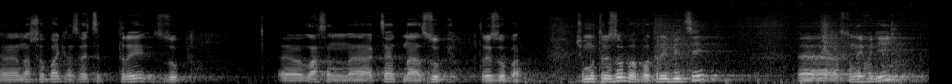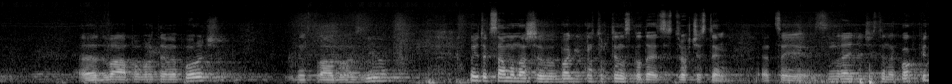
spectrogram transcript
е, нашого банку називається Три зуб. Е, Власне, акцент на зуб, три зуба. Чому три зуба? Бо три бійці, е, основний водій, е, два побратими поруч, один справа, другий зліва. Ну і так само наш багі конструктивно складається з трьох частин. Е, Це є частина кокпіт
